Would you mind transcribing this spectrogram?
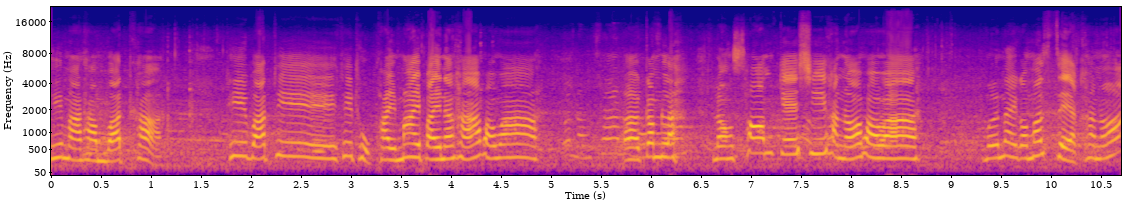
ที่มาทำวัดค่ะ ที่วัดที่ที่ถูกไฟไหม้ไปนะคะ เพราะว่าเอ่อกำลังน้องซ่อมเกชีค่ะเนาะเพราะว่าเมื่อไหนก็มาแจกค่ะเนาะ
